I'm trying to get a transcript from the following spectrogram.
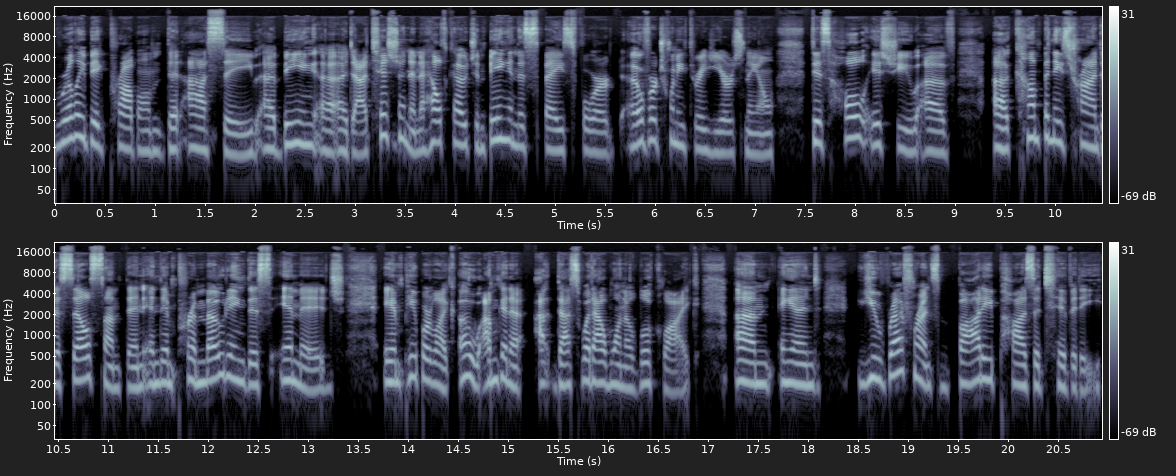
really big problem that I see uh, being a, a dietitian and a health coach and being in this space for over 23 years now. This whole issue of uh, companies trying to sell something and then promoting this image, and people are like, "Oh, I'm gonna. that's what I want to look like." Um, and you reference body positivity,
